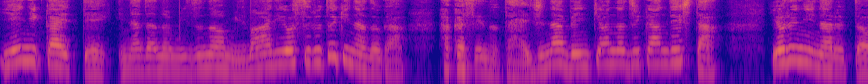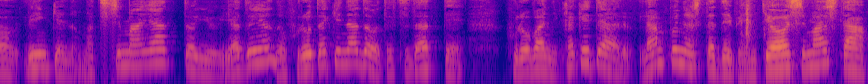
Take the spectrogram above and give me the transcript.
家に帰って稲田の水の見回りをする時などが博士の大事な勉強の時間でした。夜になると林家の松島屋という宿屋の風呂炊きなどを手伝って風呂場にかけてあるランプの下で勉強をしました。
